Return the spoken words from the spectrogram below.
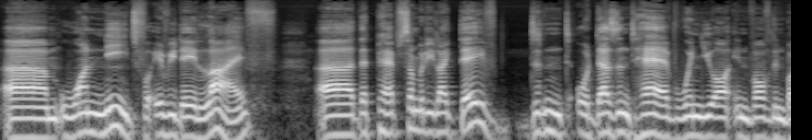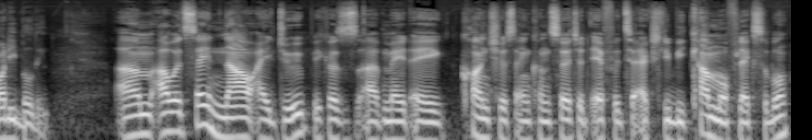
um, one needs for everyday life, uh, that perhaps somebody like Dave didn't or doesn't have when you are involved in bodybuilding? Um, I would say now I do because I've made a conscious and concerted effort to actually become more flexible.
